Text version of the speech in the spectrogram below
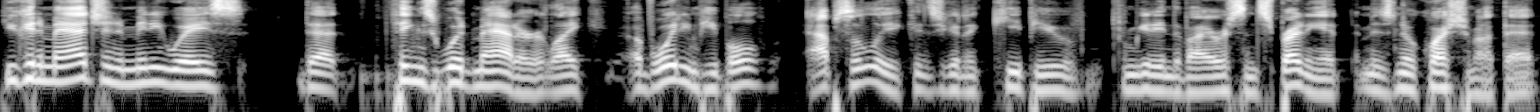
you can imagine in many ways that things would matter, like avoiding people, absolutely, because you're going to keep you from getting the virus and spreading it. I mean, there's no question about that.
